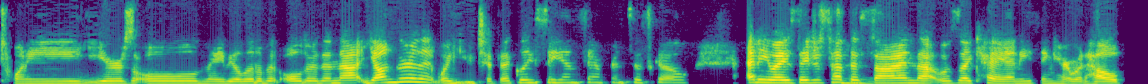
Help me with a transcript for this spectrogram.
20 years old, maybe a little bit older than that, younger than what you typically see in San Francisco. Anyways, they just had this mm. sign that was like, hey, anything here would help.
